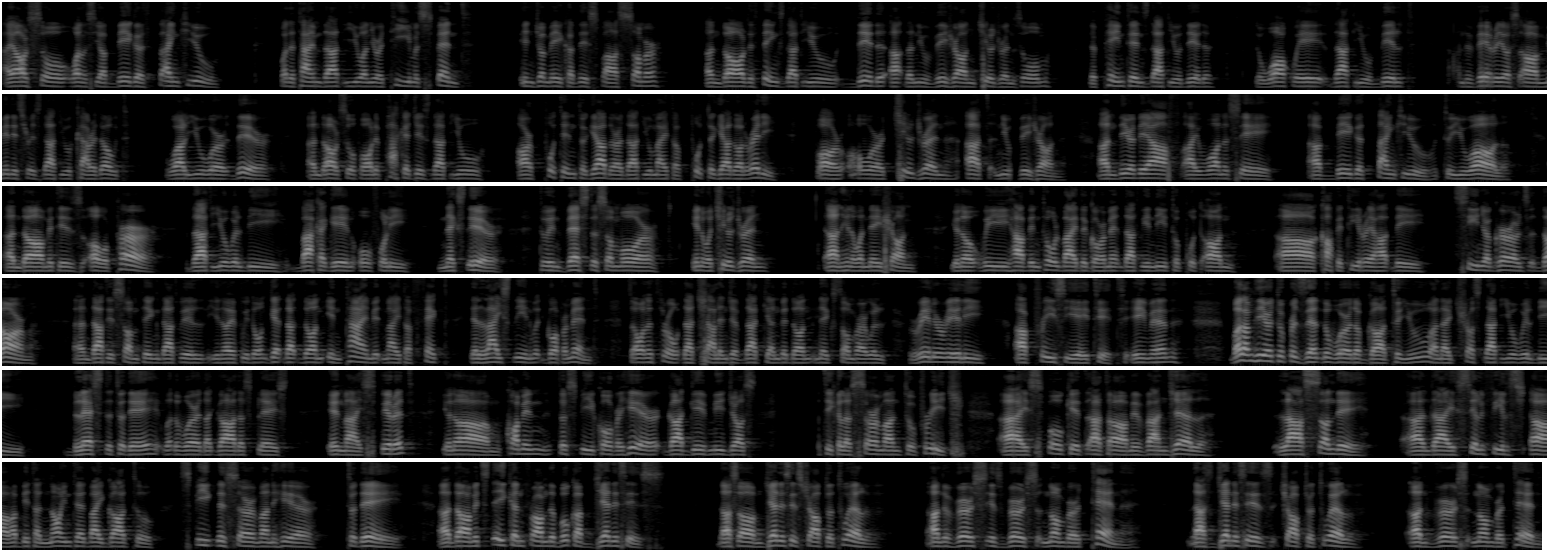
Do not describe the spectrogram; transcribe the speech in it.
I also want to say a big thank you for the time that you and your team spent in Jamaica this past summer and all the things that you did at the New Vision Children's Home, the paintings that you did, the walkway that you built, and the various uh, ministries that you carried out while you were there, and also for all the packages that you are putting together that you might have put together already for our children at New Vision. On their behalf, I want to say a big thank you to you all. And um, it is our prayer that you will be back again, hopefully, next year to invest some more in our children and in our nation. You know, we have been told by the government that we need to put on uh, cafeteria at the senior girls' dorm. And that is something that will, you know, if we don't get that done in time, it might affect the licensing with government. So I want to throw that challenge. If that can be done next summer, I will really, really appreciate it. Amen. But I'm here to present the word of God to you, and I trust that you will be blessed today with the word that God has placed in my spirit you know, um, coming to speak over here, God gave me just a particular sermon to preach. I spoke it at um, Evangel last Sunday, and I still feel uh, a bit anointed by God to speak this sermon here today. And um, it's taken from the book of Genesis. That's um, Genesis chapter 12, and the verse is verse number 10. That's Genesis chapter 12 and verse number 10.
